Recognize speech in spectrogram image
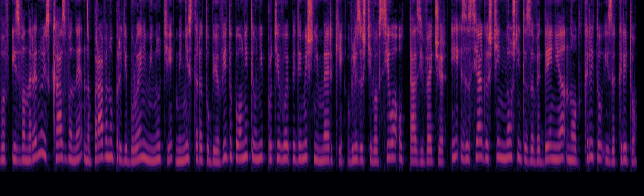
В извънредно изказване, направено преди броени минути, министърът обяви допълнителни противоепидемични мерки, влизащи в сила от тази вечер и засягащи нощните заведения на открито и закрито.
